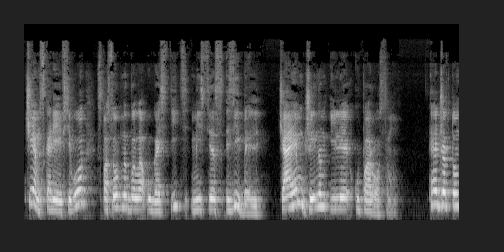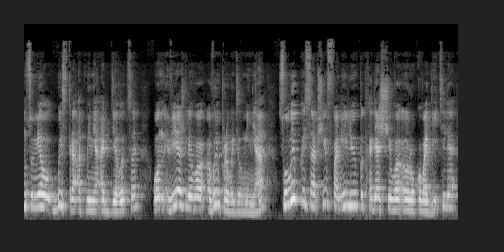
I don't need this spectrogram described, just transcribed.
чем, скорее всего, способна была угостить миссис Зибель – чаем, джином или купоросом. Эджертон сумел быстро от меня отделаться, он вежливо выпроводил меня, с улыбкой сообщив фамилию подходящего руководителя,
